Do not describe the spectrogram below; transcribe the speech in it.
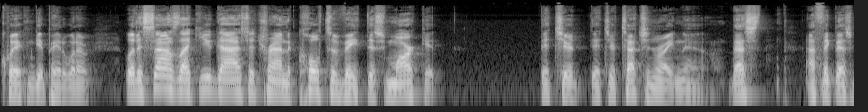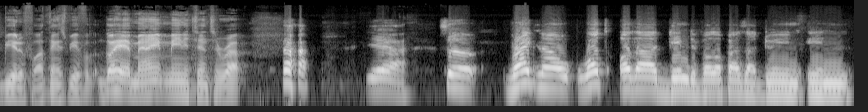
quick and get paid or whatever. But it sounds like you guys are trying to cultivate this market that you're that you're touching right now. That's I think that's beautiful. I think it's beautiful. Go ahead, man. I ain't meaning to interrupt. yeah. So right now, what other game developers are doing in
